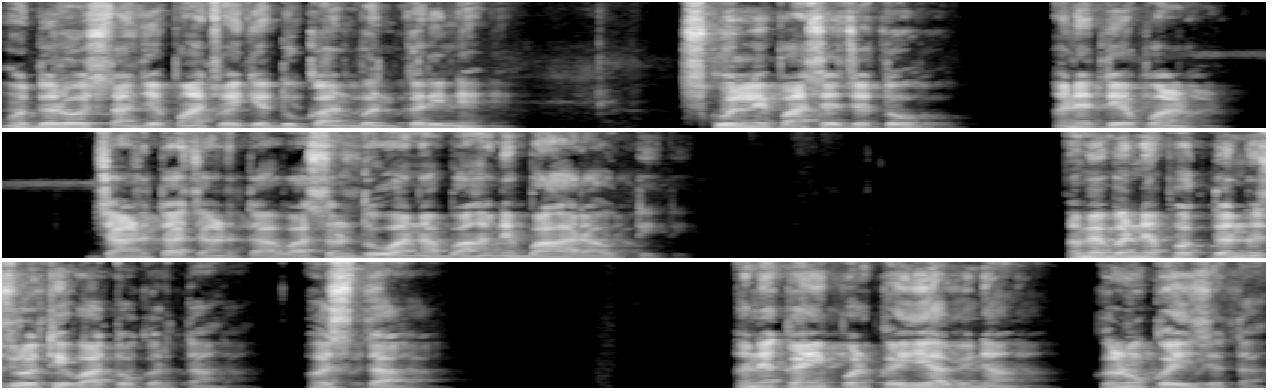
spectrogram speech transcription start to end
હું દરરોજ સાંજે પાંચ વાગ્યે દુકાન બંધ કરીને સ્કૂલની પાસે જતો અને તે પણ જાણતા જાણતા વાસણ ધોવાના બહાને બહાર આવતી. અમે બંને ફક્ત નજરોથી વાતો કરતા, હસતા અને કંઈ પણ કહ્યા વિના ઘણું કહી જતા.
